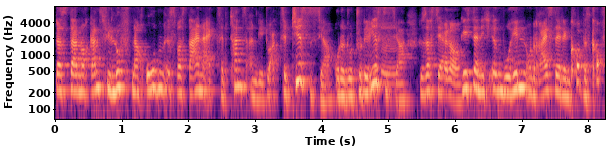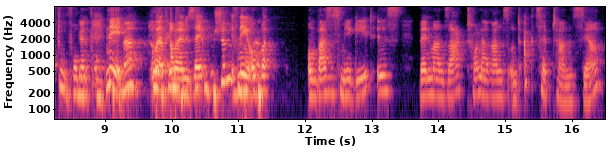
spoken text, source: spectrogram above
dass da noch ganz viel Luft nach oben ist, was deine Akzeptanz angeht. Du akzeptierst es ja oder du tolerierst mhm. es ja. Du sagst ja, genau. gehst ja nicht irgendwo hin und reißt dir den Kopf, das Kopftuch vom, vom nee, ne? oder aber, aber selbst, nee, um, was es mir geht, ist, wenn man sagt Toleranz und Akzeptanz, ja,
